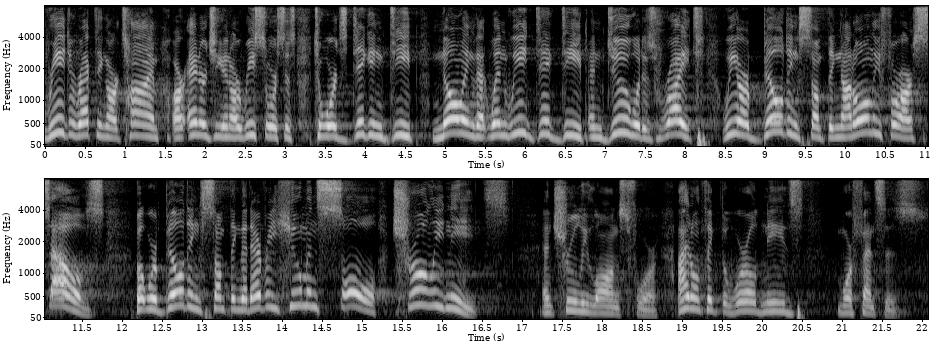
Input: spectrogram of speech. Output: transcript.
redirecting our time, our energy, and our resources towards digging deep, knowing that when we dig deep and do what is right, we are building something not only for ourselves, but we're building something that every human soul truly needs and truly longs for. I don't think the world needs more fences.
